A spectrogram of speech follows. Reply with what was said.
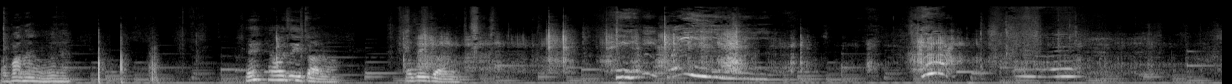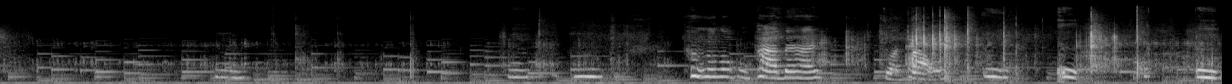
我怕他，我怕他。哎，他会自己转啊，他自己转了。喂。嗯嗯，通通都不怕被他转到。嗯嗯嗯嗯。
